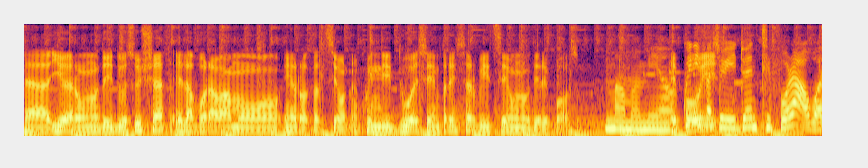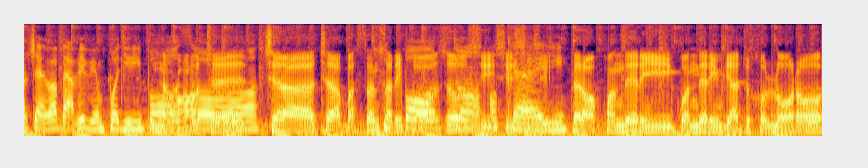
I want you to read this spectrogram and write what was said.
Eh, io ero uno dei due sous chef e lavoravamo in rotazione, quindi due sempre in servizio e uno di riposo. Mamma mia. E quindi poi- facevi 24 hour, cioè vabbè, avevi un po' di riposo. No, c'è- c'era, c'era abbastanza Supporto, riposo, sì, sì, ok. sì, sì. Però quando eri, quando eri in viaggio con loro,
